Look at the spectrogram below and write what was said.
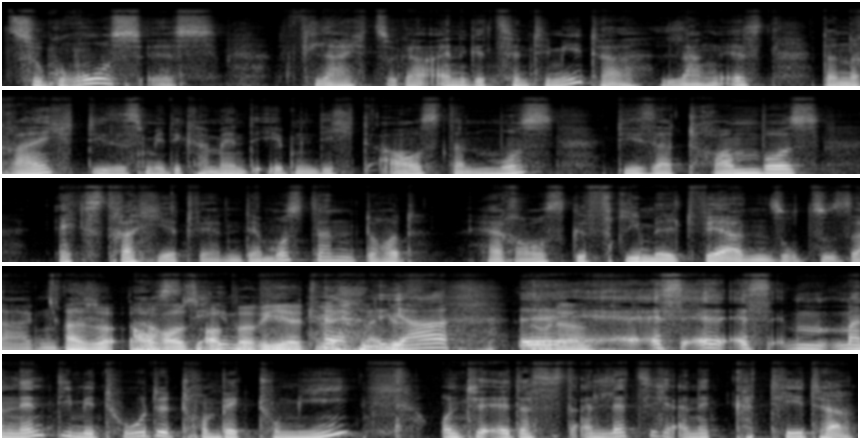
zu groß ist, vielleicht sogar einige Zentimeter lang ist, dann reicht dieses Medikament eben nicht aus. Dann muss dieser Thrombus extrahiert werden. Der muss dann dort herausgefriemelt werden, sozusagen. Also herausoperiert werden. ja, äh, es, es, man nennt die Methode Thrombektomie und äh, das ist ein, letztlich eine Katheter.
